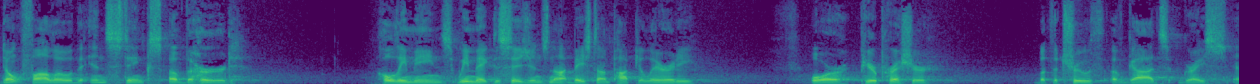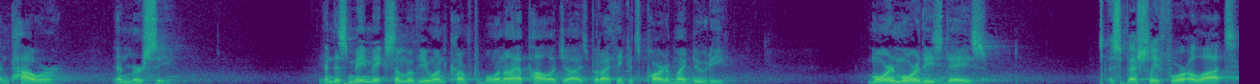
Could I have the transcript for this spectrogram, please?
don't follow the instincts of the herd. Holy means we make decisions not based on popularity or peer pressure, but the truth of God's grace and power and mercy. And this may make some of you uncomfortable, and I apologize, but I think it's part of my duty. More and more these days, especially for a lot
